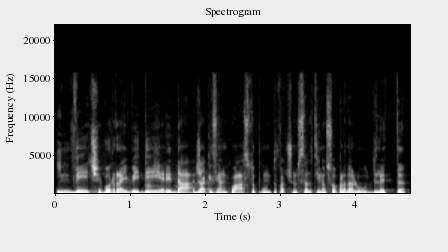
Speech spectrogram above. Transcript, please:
Invece vorrei vedere da... Già che siamo qua a sto punto, faccio un saltino sopra da Ludlet.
